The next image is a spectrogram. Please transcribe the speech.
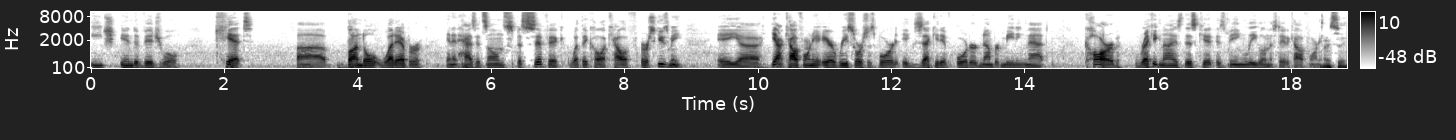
each individual kit, uh, bundle, whatever, and it has its own specific what they call a Calif or excuse me, a uh, yeah California Air Resources Board executive order number, meaning that CARB recognized this kit as being legal in the state of California. I see.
